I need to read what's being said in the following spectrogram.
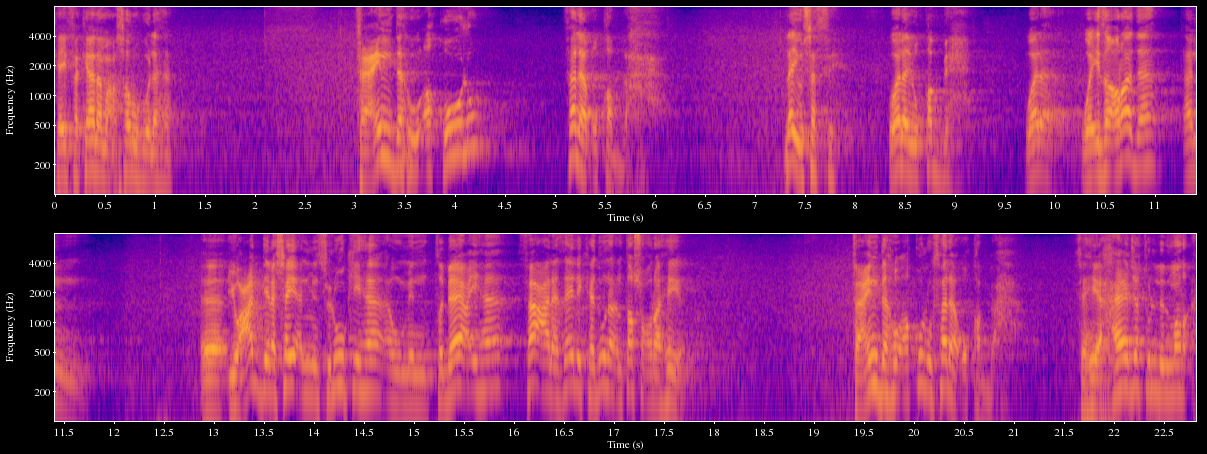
كيف كان معشره لها؟ فعنده أقول فلا أقبح. لا يسفه ولا يقبح ولا وإذا أراد أن آه، يعدل شيئا من سلوكها أو من طباعها فعل ذلك دون أن تشعر هي. فعنده أقول فلا أقبح. فهي حاجة للمرأة.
